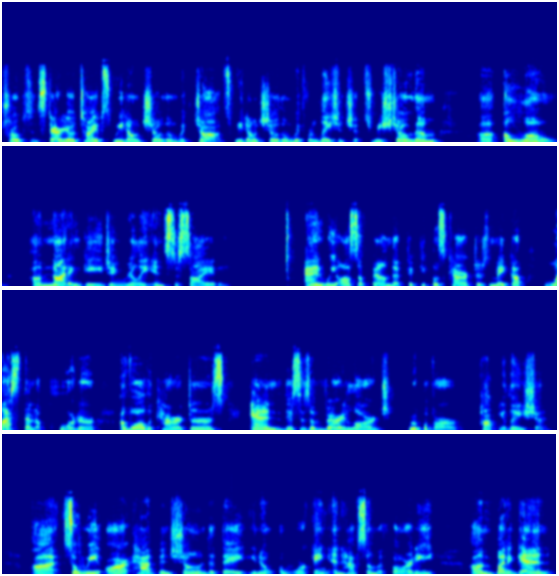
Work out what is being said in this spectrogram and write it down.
tropes and stereotypes, we don't show them with jobs, we don't show them with relationships, we show them uh, alone, um, not engaging really in society. And we also found that 50 plus characters make up less than a quarter of all the characters. And this is a very large group of our population. Uh, so we are have been shown that they, you know, are working and have some authority. Um, but again,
